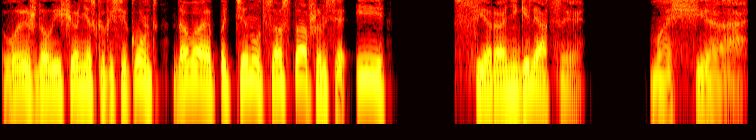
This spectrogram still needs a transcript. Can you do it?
Выждал еще несколько секунд, давая подтянуться оставшимся, и... Сфера аннигиляции. Моща.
